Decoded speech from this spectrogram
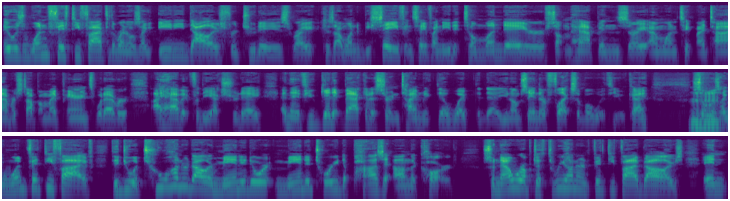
it was 155 for the rental. It was like $80 for two days, right? Because I wanted to be safe and say if I need it till Monday or if something happens, right? I want to take my time or stop on my parents, whatever. I have it for the extra day. And then if you get it back at a certain time, Nick, they'll wipe the day. You know what I'm saying? They're flexible with you, okay? Mm-hmm. So it was like 155. They do a $200 mandatory mandatory deposit on the card. So now we're up to $355. And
